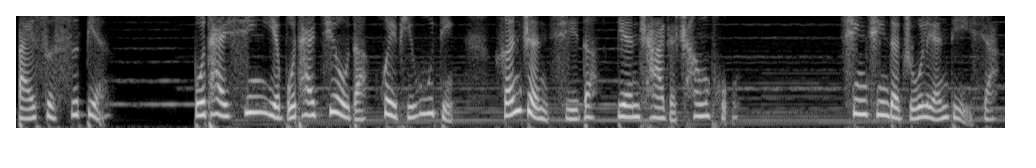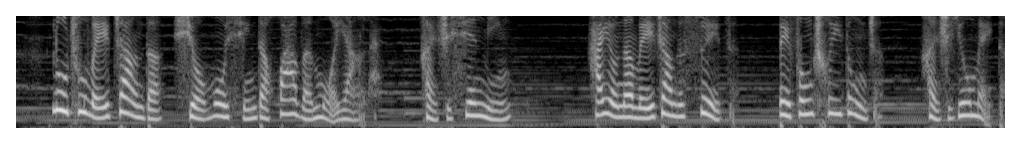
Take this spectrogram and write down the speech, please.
白色丝辫，不太新也不太旧的桧皮屋顶，很整齐的边插着菖蒲。青青的竹帘底下，露出帷帐的朽木形的花纹模样来，很是鲜明。还有那帷帐的穗子，被风吹动着，很是优美的。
